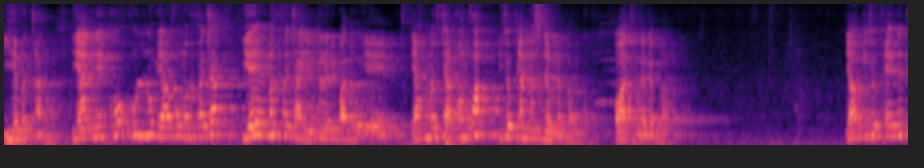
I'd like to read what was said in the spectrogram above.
እየመጣ ነው። ያኔ እኮ ሁሉም የአፉ መክፈቻ የመክፈቻ የምንድን ነው የሚባለው የአፍ መፍቻ ቋንቋ ኢትዮጵያን መስደብ ነበር እኮ ህዋት እንደገባ። ያውም ኢትዮጵያዊነት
